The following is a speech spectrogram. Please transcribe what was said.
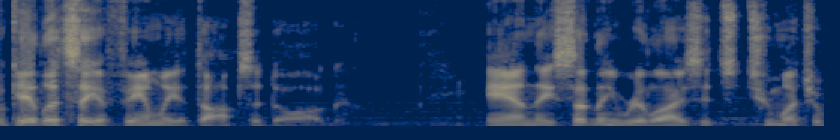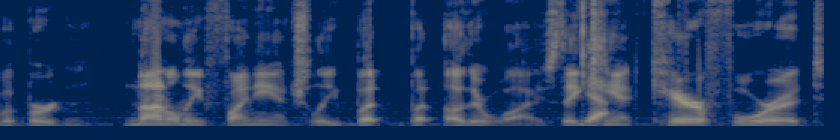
okay, let's say a family adopts a dog, and they suddenly realize it's too much of a burden, not only financially but but otherwise. They Yeah. can't care for it.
